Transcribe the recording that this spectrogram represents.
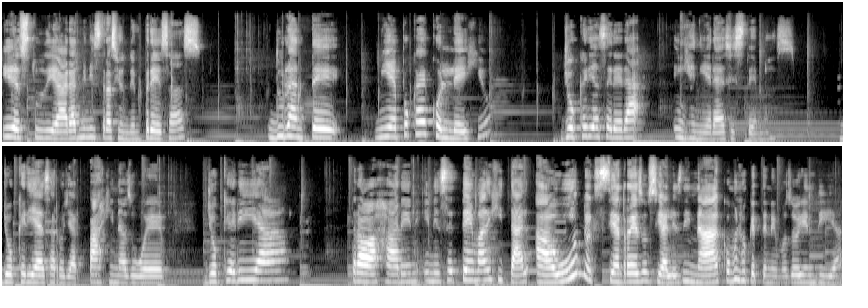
y de estudiar administración de empresas, durante mi época de colegio, yo quería ser era ingeniera de sistemas. Yo quería desarrollar páginas web. Yo quería trabajar en, en, ese tema digital. Aún no existían redes sociales ni nada como lo que tenemos hoy en día.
